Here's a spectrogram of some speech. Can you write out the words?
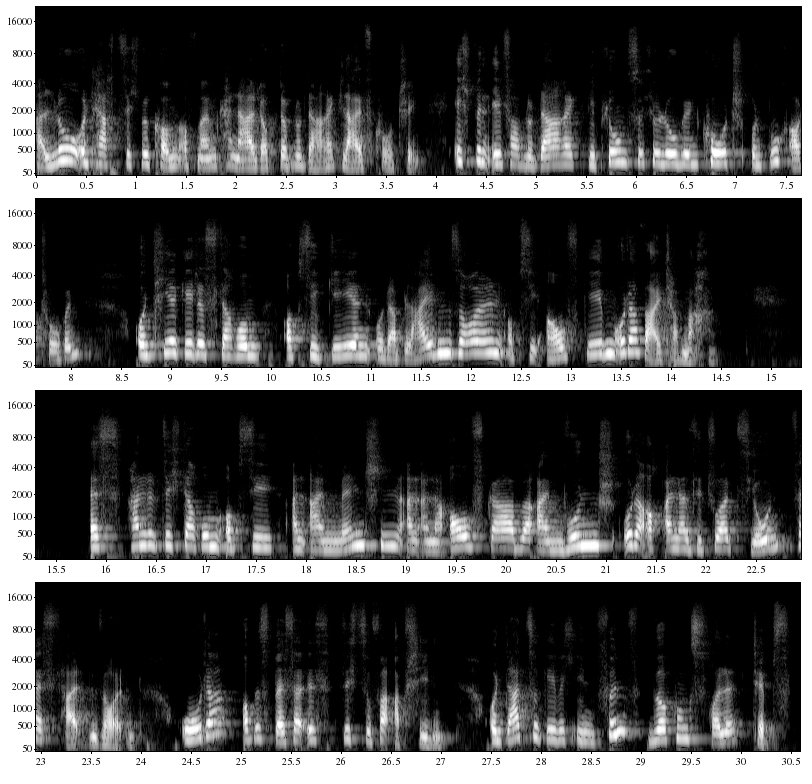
Hallo und herzlich willkommen auf meinem Kanal Dr. Blodarek Life Coaching. Ich bin Eva Blodarek, Diplompsychologin, Coach und Buchautorin. Und hier geht es darum, ob Sie gehen oder bleiben sollen, ob Sie aufgeben oder weitermachen. Es handelt sich darum, ob Sie an einem Menschen, an einer Aufgabe, einem Wunsch oder auch einer Situation festhalten sollten. Oder ob es besser ist, sich zu verabschieden. Und dazu gebe ich Ihnen fünf wirkungsvolle Tipps.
